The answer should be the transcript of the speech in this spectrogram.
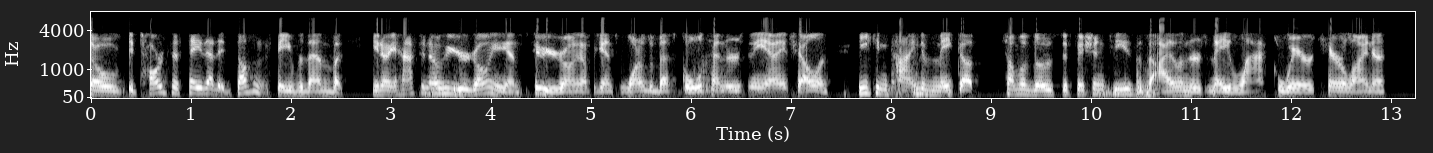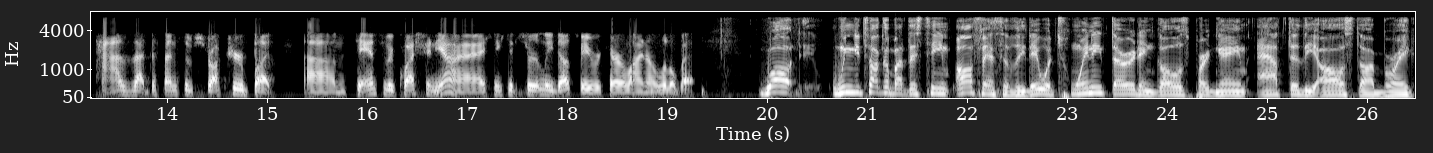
so it's hard to say that it doesn't favor them, but you know you have to know who you're going against too. You're going up against one of the best goaltenders in the NHL, and he can kind of make up some of those deficiencies that the Islanders may lack, where Carolina has that defensive structure. But um, to answer the question, yeah, I think it certainly does favor Carolina a little bit. Well, when you talk about this team offensively, they were 23rd in goals per game after the All Star break.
